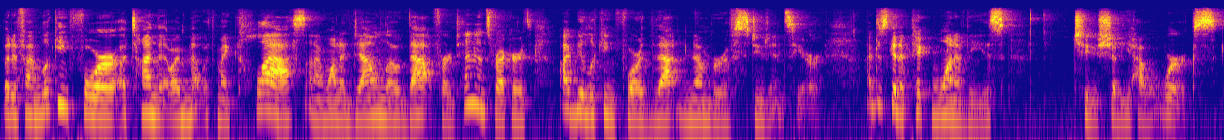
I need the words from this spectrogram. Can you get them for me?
But if I'm looking for a time that I met with my class and I want to download that for attendance records, I'd be looking for that number of students here. I'm just going to pick one of these to show you how it works.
